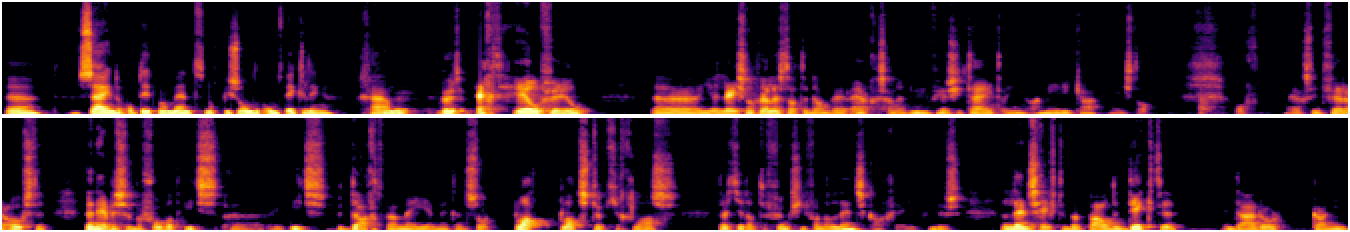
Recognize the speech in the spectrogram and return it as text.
Ja. Uh, zijn er op dit moment nog bijzondere ontwikkelingen gaande? Er gebeurt echt heel veel. Uh, je leest nog wel eens dat er dan weer ergens aan een universiteit in Amerika, meestal, of ergens in het Verre Oosten, dan hebben ze bijvoorbeeld iets, uh, iets bedacht waarmee je met een soort plat, plat stukje glas, dat je dat de functie van een lens kan geven. Dus een lens heeft een bepaalde dikte en daardoor kan hij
